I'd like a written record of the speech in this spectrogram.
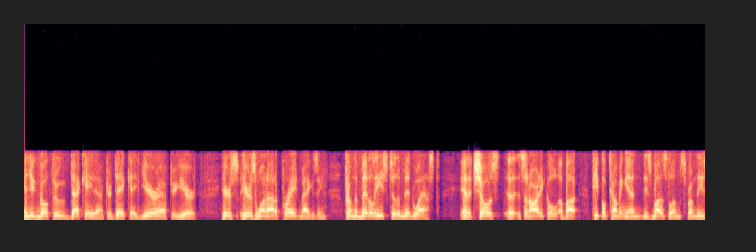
And you can go through decade after decade, year after year. Here's here's one out of Parade magazine from the Middle East to the Midwest, and it shows uh, it's an article about people coming in, these Muslims from these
